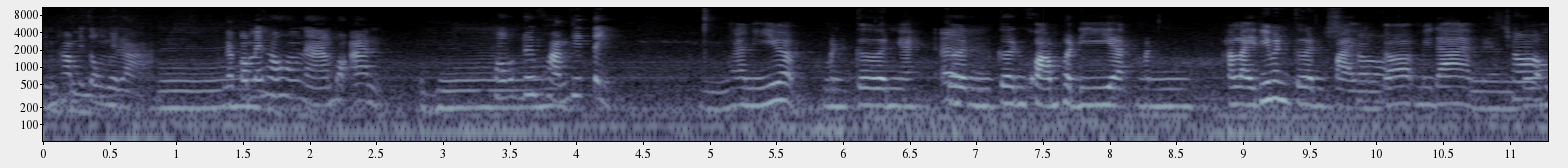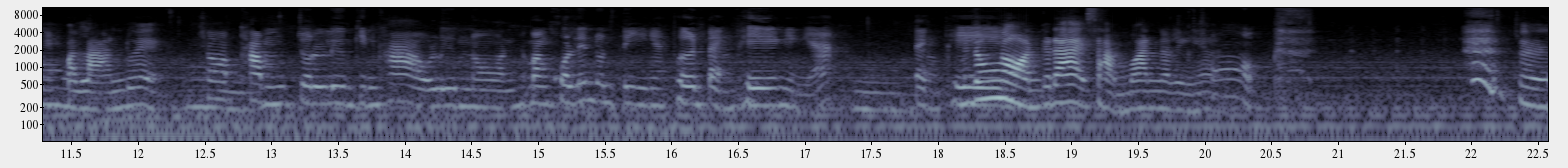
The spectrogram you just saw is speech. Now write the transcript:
กินข้าวไม่ตรงเวลา อืแล้วก็ไม่เข้าห้องน้ำเพราะอั้นอืมเพราะด้วยความที่ติด อืมอันนี้แบบมันเกินไงเออเกินเกินความพอดีอะมันอะไรที่มันเกินไปชอบมันก็ไม่ได้มันชอบก็ต้องไงบาลานซ์ด้วย ชอบทำจนลืมกินข้าวลืมนอน บางคนเล่นดนตรีไงเพลินแต่งเพลงอย่างเงี้ยอืมแต่งเพลงไม่ต้องนอนก็ได้สามวันอะไรเงี้ชยอบเออ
